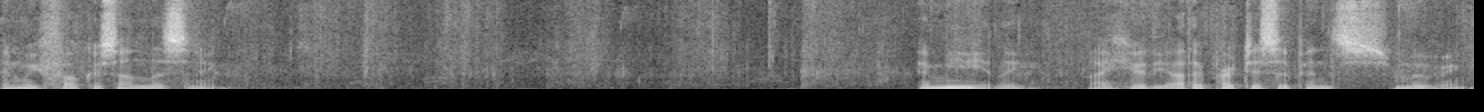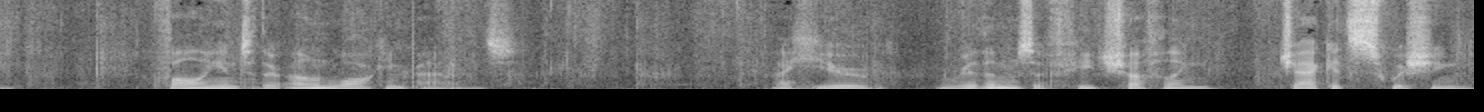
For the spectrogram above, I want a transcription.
and we focus on listening. Immediately, I hear the other participants moving, falling into their own walking patterns. I hear rhythms of feet shuffling, jackets swishing,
